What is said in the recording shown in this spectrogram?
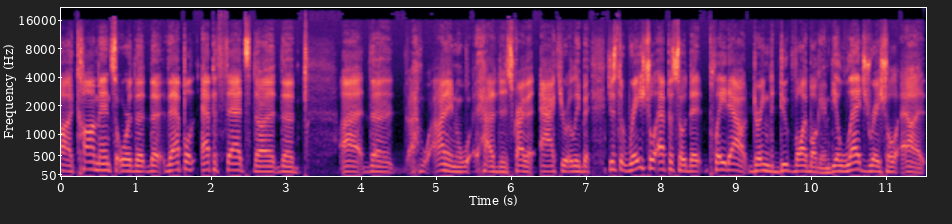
uh, comments or the the, the epithets, the the uh, the I don't know how to describe it accurately, but just the racial episode that played out during the Duke volleyball game, the alleged racial, uh,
